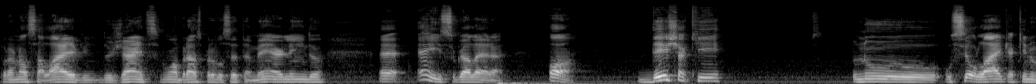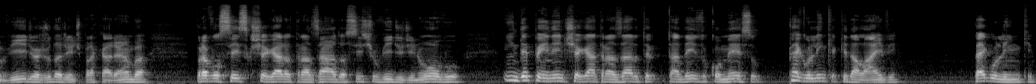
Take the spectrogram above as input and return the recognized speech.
para nossa live do Giants. Um abraço para você também, Arlindo. É, é isso, galera. Ó, deixa aqui no o seu like aqui no vídeo, ajuda a gente pra caramba. Para vocês que chegaram atrasado, assiste o vídeo de novo. Independente de chegar atrasado, tá desde o começo, pega o link aqui da live. Pega o link.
